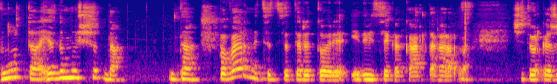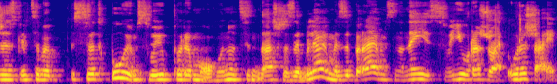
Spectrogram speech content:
Ну так, я думаю, що так. Да. Да. Повернеться ця територія, і дивіться, яка карта гарна. Четверка жезлів, це ми святкуємо свою перемогу. Ну, це наша земля, і ми забираємо на неї свої урожаї. урожаї.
